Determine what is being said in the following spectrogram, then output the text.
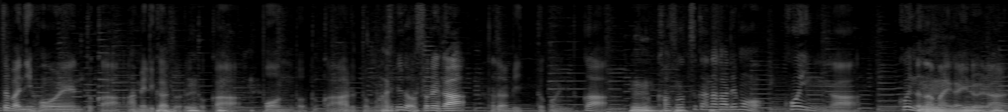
例えば日本円とかアメリカドルとかポンドとかあると思うんですけど、はい。それが例えばビットコインとかうん。仮想通貨の中でもコインがコインの名前がいろいろある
